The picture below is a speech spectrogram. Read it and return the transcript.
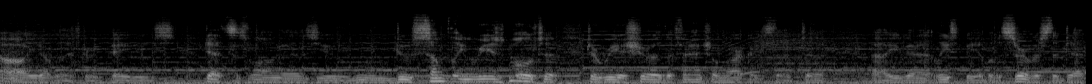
oh, you don't really have to repay these debts as long as you mm, do something reasonable to, to reassure the financial markets that uh, uh, you're going to at least be able to service the debt.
